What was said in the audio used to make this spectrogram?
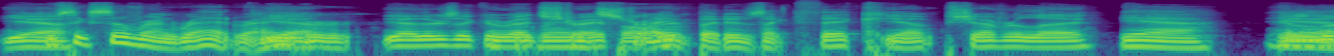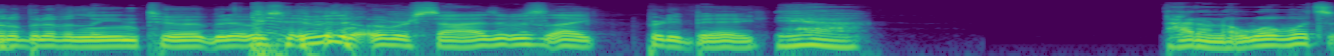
Yeah. It was like silver and red, right? Yeah. Or Yeah, there's like a red, stripe, on it. but it was like thick. Yep, Chevrolet. Yeah. Had yeah. a little bit of a lean to it, but it was it wasn't oversized. It was like pretty big. Yeah. I don't know. Well, what's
